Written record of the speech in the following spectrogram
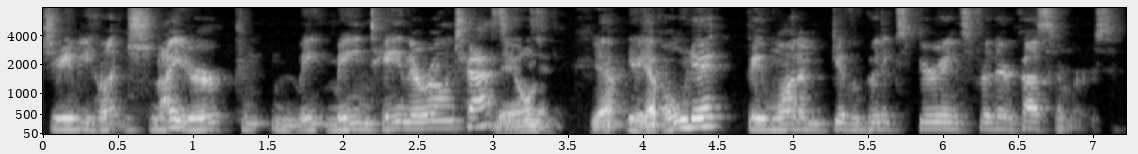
JB Hunt and Schneider can ma- maintain their own chassis. They own it. Yeah, they yep. own it. They want to give a good experience for their customers.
